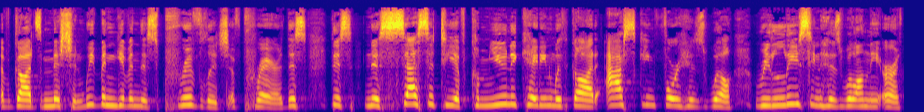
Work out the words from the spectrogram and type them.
of God's mission. We've been given this privilege of prayer, this, this necessity of communicating with God, asking for His will, releasing His will on the earth.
